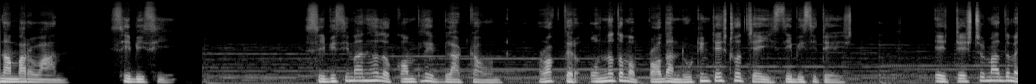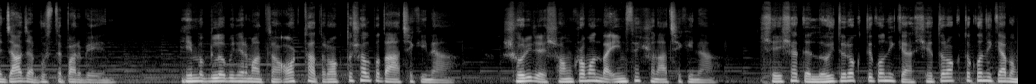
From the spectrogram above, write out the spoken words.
নাম্বার ওয়ান সিবিসি সিবিসি মানে হলো কমপ্লিট ব্লাড কাউন্ট রক্তের অন্যতম প্রধান রুটিন টেস্ট হচ্ছে এই সিবিসি টেস্ট এই টেস্টের মাধ্যমে যা যা বুঝতে পারবেন। হিমোগ্লোবিনের মাত্রা অর্থাৎ রক্ত স্বল্পতা আছে কিনা, শরীরে সংক্রমণ বা ইনফেকশন আছে কিনা, সেই সাথে লোহিত রক্তকণিকা শ্বেত রক্তকণিকা এবং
